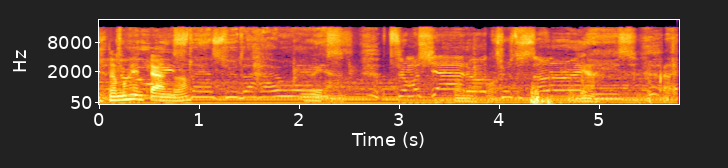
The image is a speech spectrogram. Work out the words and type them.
Estamos entrando y verán. Ya tocar sí.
